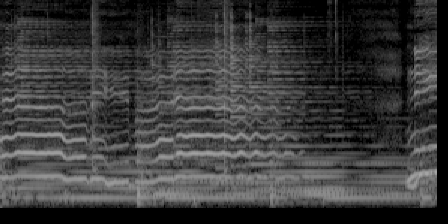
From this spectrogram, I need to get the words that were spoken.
heavy burden. Need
